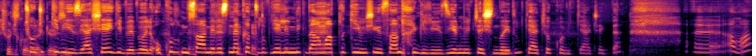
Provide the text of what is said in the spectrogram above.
Çocuk çocuk gibiyiz ya şey gibi böyle okul müsameresine katılıp gelinlik damatlık giymiş insanlar gibiyiz. 23 yaşındaydım. Yani çok komik gerçekten. E, ama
